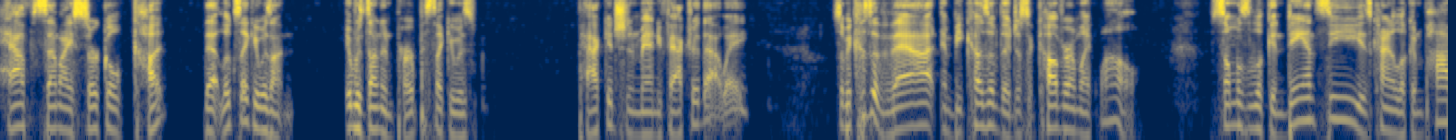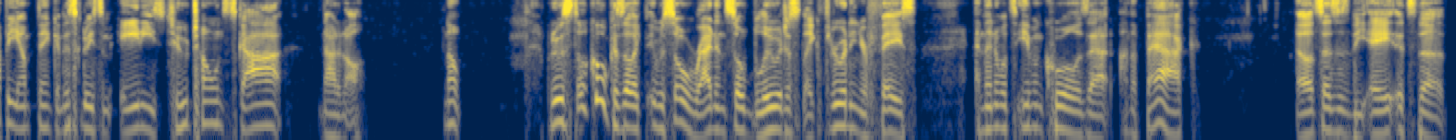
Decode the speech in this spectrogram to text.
half semicircle cut that looks like it was on it was done in purpose, like it was packaged and manufactured that way. So because of that, and because of the just a cover, I'm like, well, someone's looking dancy, is kind of looking poppy. I'm thinking this could be some '80s two tone ska. Not at all. Nope. But it was still cool because like it was so red and so blue, it just like threw it in your face. And then what's even cool is that on the back, all it says is the A. It's the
